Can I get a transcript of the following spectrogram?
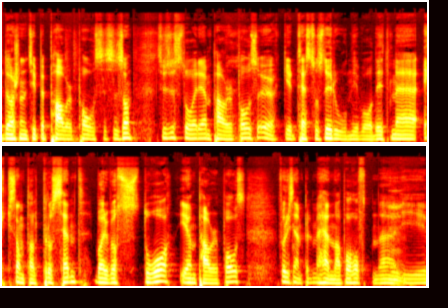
du har sånne type power poses og sånn, så hvis du står i en power pose, så øker testosteronnivået ditt med x antall prosent bare ved å stå i en power pose, f.eks. med hendene på hoftene i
